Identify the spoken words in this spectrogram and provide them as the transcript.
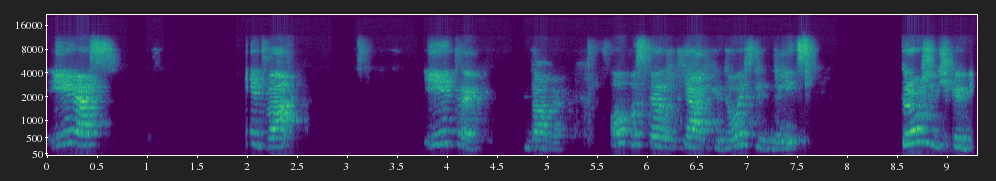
І раз. І два. І три. Добре. Опустили п'ятки до сідниць. Трошечки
